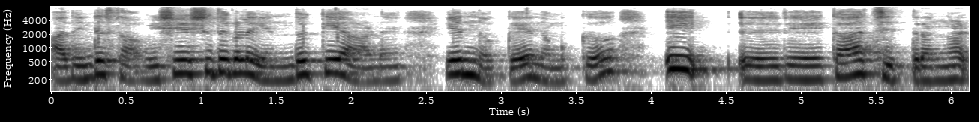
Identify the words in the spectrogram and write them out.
അതിന്റെ സവിശേഷതകൾ എന്തൊക്കെയാണ്? എന്നൊക്കെ നമുക്ക് ഈ രേഖാചിത്രങ്ങൾ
